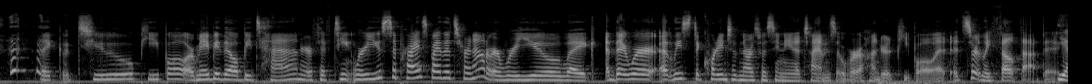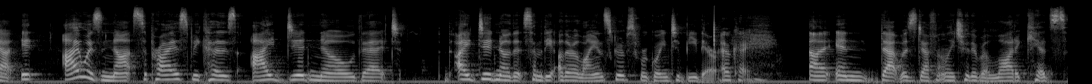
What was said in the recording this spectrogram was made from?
like two people, or maybe there'll be ten or 15? Were you surprised by the turnout, or were you like there were at least according to the Northwest Indiana Times over hundred people? It, it certainly felt that big. yeah it i was not surprised because i did know that i did know that some of the other alliance groups were going to be there Okay. uh, and that was definitely true. There were a lot of kids,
